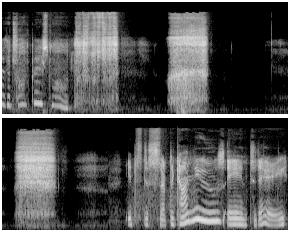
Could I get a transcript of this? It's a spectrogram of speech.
Megatron beast mode. It's Decepticon News, and today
